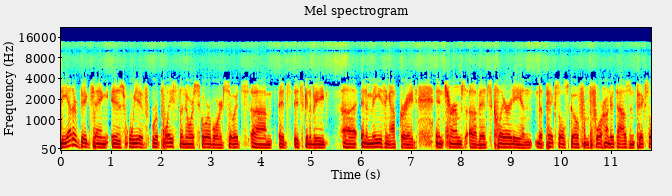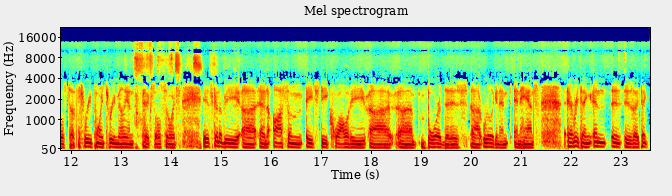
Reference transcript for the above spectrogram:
The other big thing is we have replaced the North scoreboard, so it's um, it's it's going to be uh, an amazing upgrade in terms of its clarity, and the pixels go from 400,000 pixels to 3.3 million pixels. So it's it's going to be uh, an awesome HD quality uh, uh, board that is uh, really going to enhance everything. And is I think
